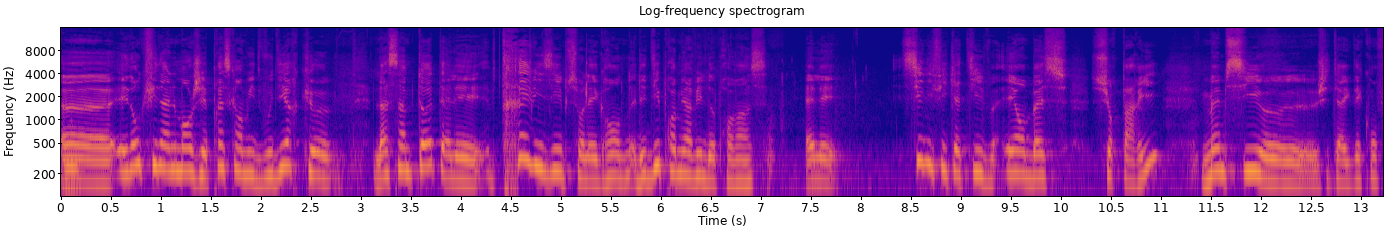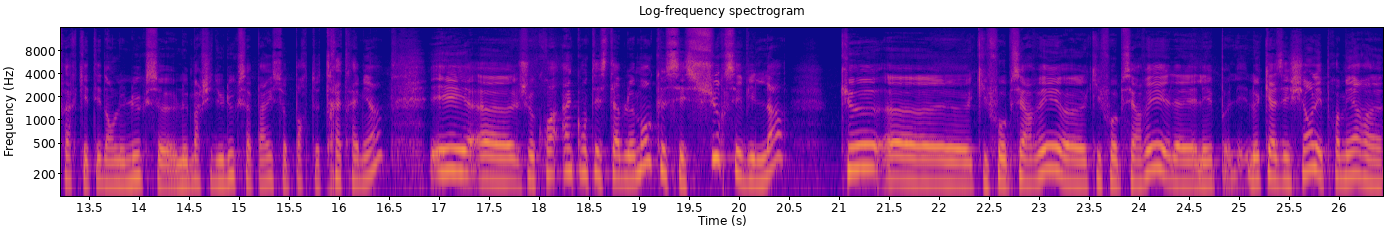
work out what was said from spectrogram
Euh, et donc finalement, j'ai presque envie de vous dire que l'asymptote, elle est très visible sur les grandes, les dix premières villes de province. Elle est significative et en baisse sur Paris, même si euh, j'étais avec des confrères qui étaient dans le luxe, le marché du luxe à Paris se porte très très bien. Et euh, je crois incontestablement que c'est sur ces villes-là que euh, qu'il faut observer euh, qu'il faut observer le cas échéant les premières euh,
